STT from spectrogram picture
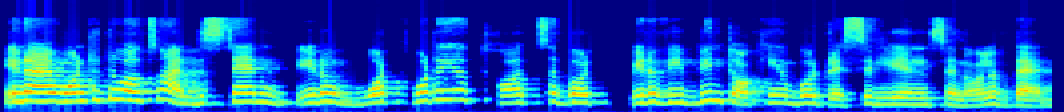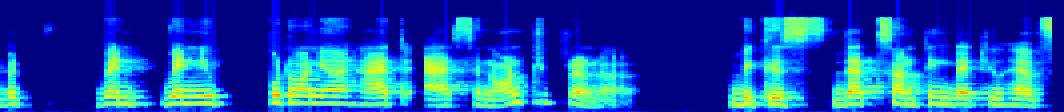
you know i wanted to also understand you know what what are your thoughts about you know we've been talking about resilience and all of that but when when you put on your hat as an entrepreneur because that's something that you have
